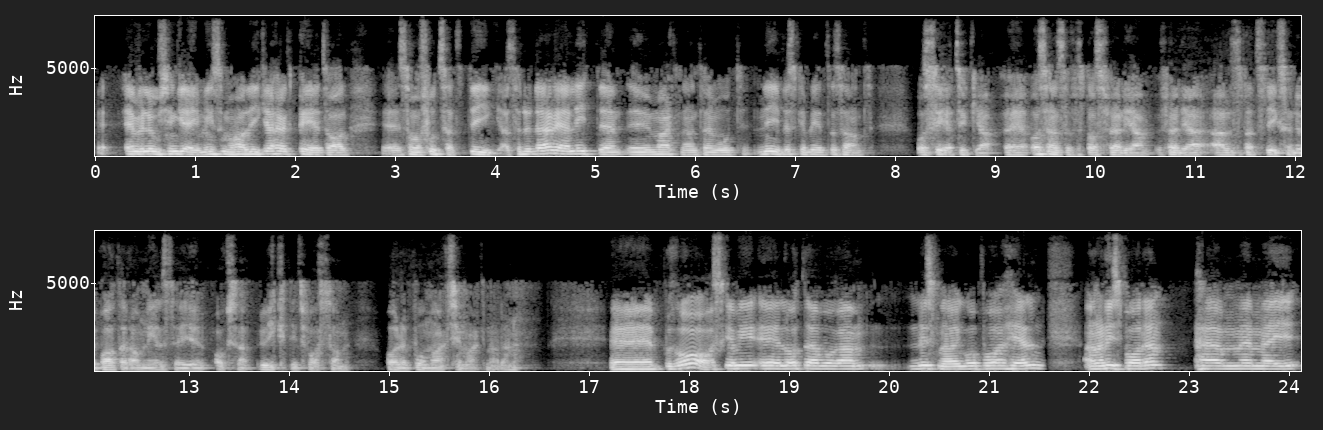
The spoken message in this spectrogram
eh, Evolution Gaming som har lika högt P tal eh, som har fortsatt stiga. Så det där är lite eh, hur marknaden tar emot. Nibe ska bli intressant att se tycker jag. Och sen så förstås följa, följa all statistik som du pratade om Nils är ju också viktigt för oss som håller på med aktiemarknaden. bra, ska vi låta våra lyssnare gå på helg? Analyspodden här med mig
